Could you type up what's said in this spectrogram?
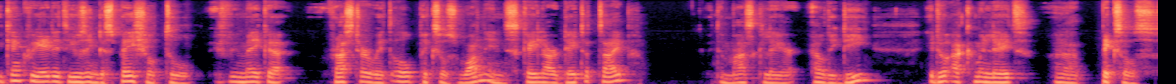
We can create it using the spatial tool. If we make a raster with all pixels 1 in scalar data type, with the mask layer LDD, it will accumulate uh, pixels.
